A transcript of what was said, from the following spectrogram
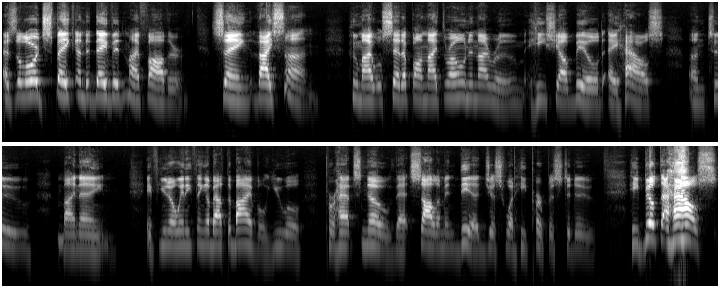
As the Lord spake unto David my father, saying, Thy son, whom I will set upon thy throne in thy room, he shall build a house unto my name. If you know anything about the Bible, you will perhaps know that Solomon did just what he purposed to do. He built a house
